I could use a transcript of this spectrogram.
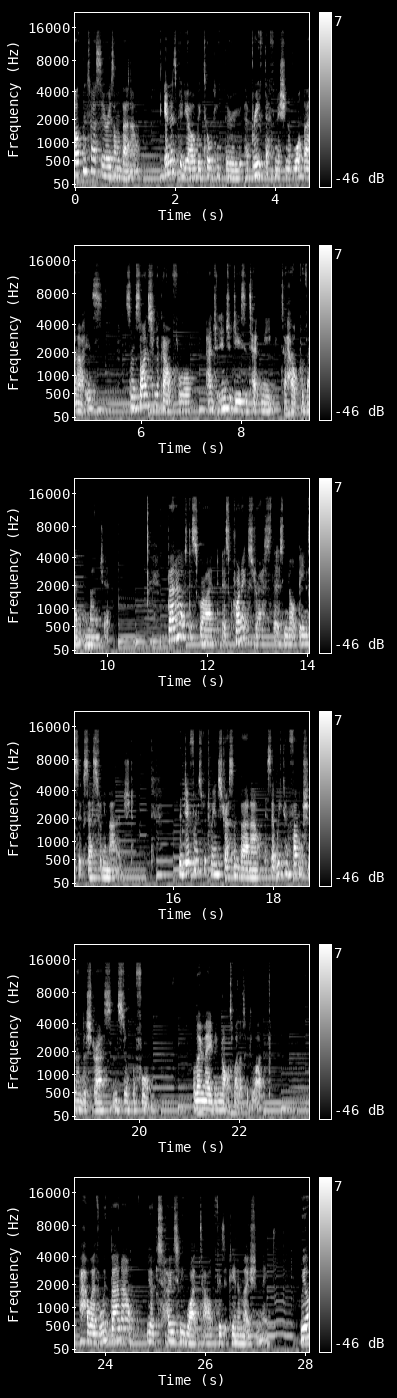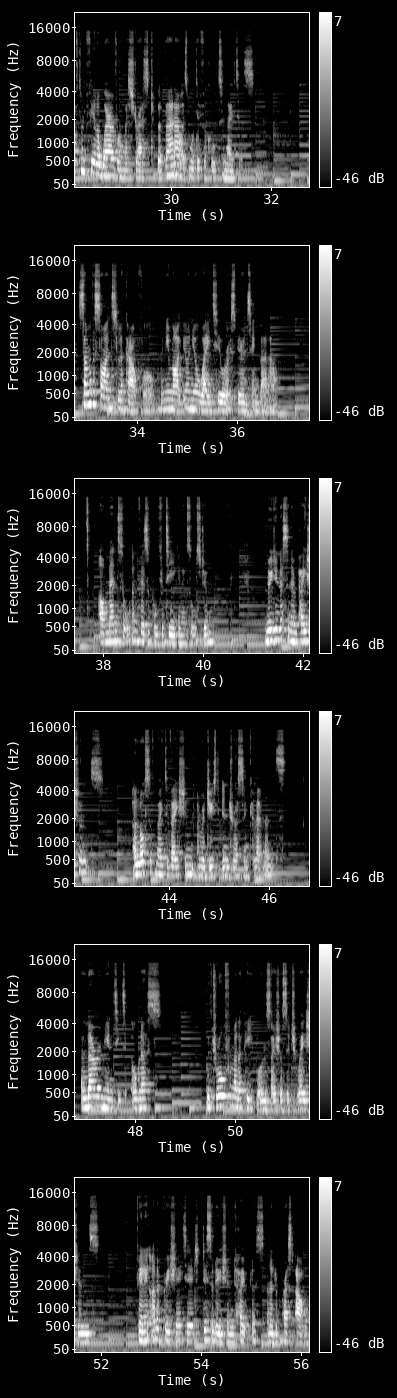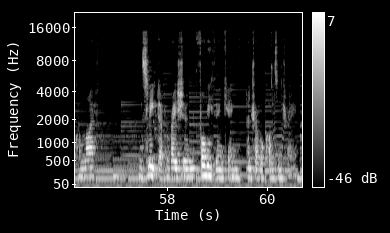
welcome to our series on burnout. In this video, I'll be talking through a brief definition of what burnout is, some signs to look out for, and to introduce a technique to help prevent and manage it. Burnout is described as chronic stress that has not been successfully managed. The difference between stress and burnout is that we can function under stress and still perform, although maybe not as well as we'd like. However, with burnout, we are totally wiped out physically and emotionally. We often feel aware of when we're stressed, but burnout is more difficult to notice. Some of the signs to look out for when you might be on your way to or experiencing burnout are mental and physical fatigue and exhaustion, moodiness and impatience, a loss of motivation and reduced interest in commitments, a lower immunity to illness, withdrawal from other people and social situations, feeling unappreciated, disillusioned, hopeless, and a depressed outlook on life, and sleep deprivation, foggy thinking, and trouble concentrating.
